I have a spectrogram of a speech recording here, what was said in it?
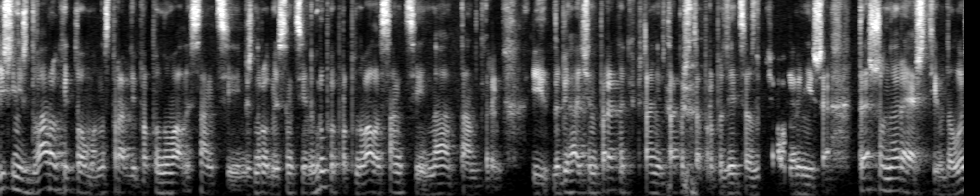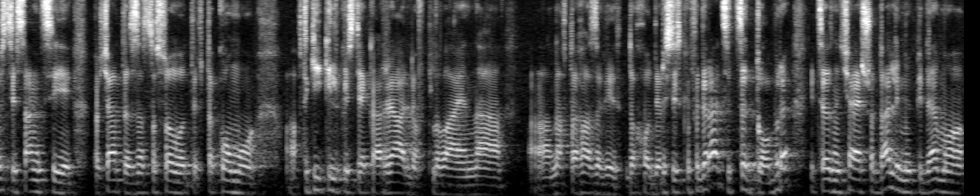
Більше ніж два роки тому насправді пропонували санкції міжнародної санкційної групи, пропонували санкції на танкери. І добігаючи наперед на капітанів, також ця пропозиція звучала раніше. Те, що нарешті вдалося ці санкції почати застосовувати в такому в такій кількості, яка реально впливає на нафтогазові доходи Російської Федерації, це добре, і це означає, що далі ми підемо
